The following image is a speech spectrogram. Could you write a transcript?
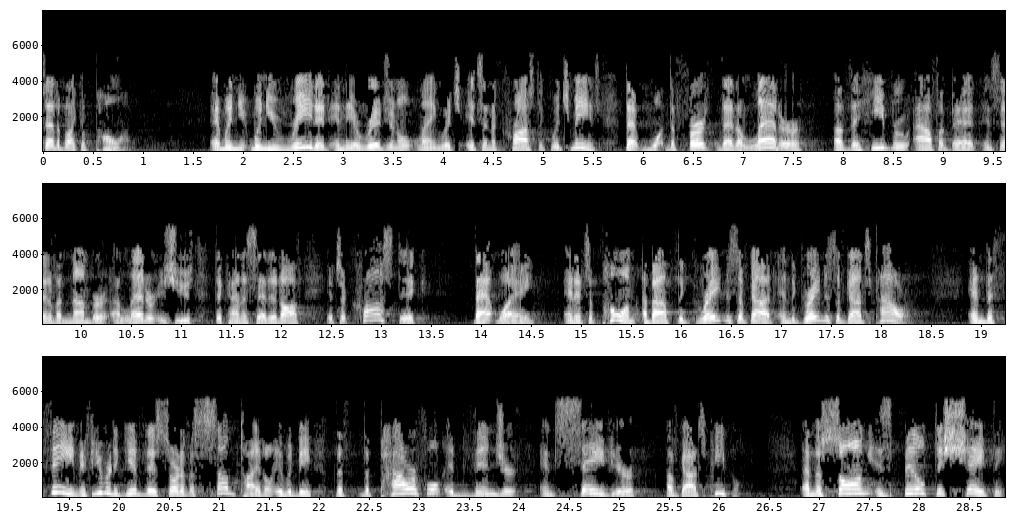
set up like a poem. And when you, when you read it in the original language, it's an acrostic, which means that, the first, that a letter of the Hebrew alphabet, instead of a number, a letter is used to kind of set it off. It's acrostic that way, and it's a poem about the greatness of God and the greatness of God's power. And the theme, if you were to give this sort of a subtitle, it would be the, the powerful avenger and savior of God's people. And the song is built to shape the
